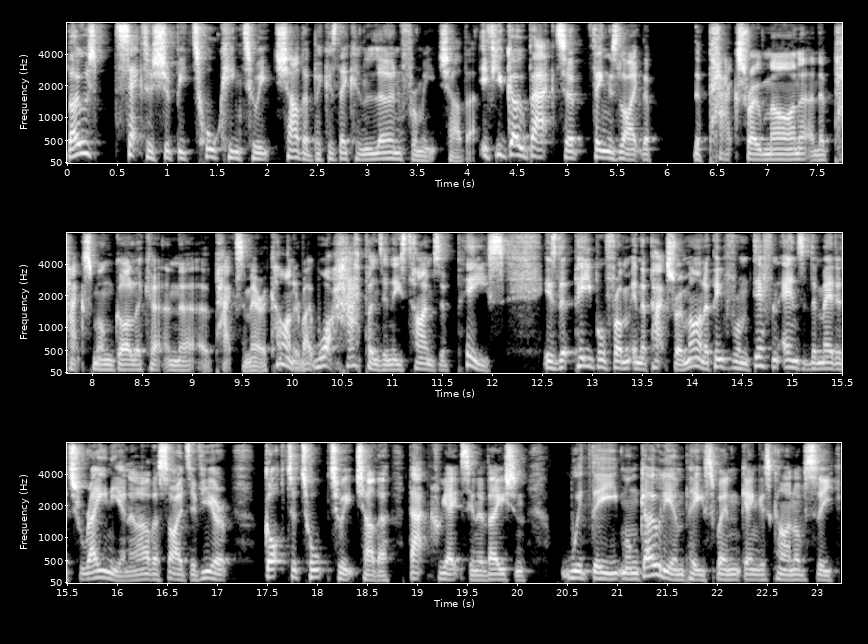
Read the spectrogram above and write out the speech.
those sectors should be talking to each other because they can learn from each other. If you go back to things like the the Pax Romana and the Pax Mongolica and the uh, Pax Americana, right? What happens in these times of peace is that people from, in the Pax Romana, people from different ends of the Mediterranean and other sides of Europe got to talk to each other. That creates innovation. With the Mongolian peace, when Genghis Khan obviously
